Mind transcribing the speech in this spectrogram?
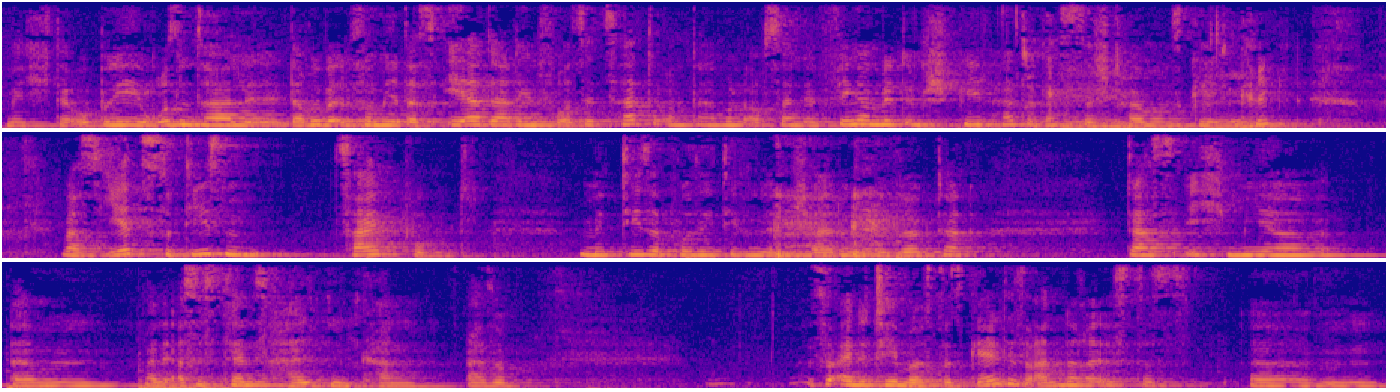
mich der OB Rosenthal darüber informiert, dass er da den Vorsitz hat und da wohl auch seine Finger mit im Spiel hatte, dass das Strömungsgeld okay. kriegt. Was jetzt zu diesem Zeitpunkt mit dieser positiven Entscheidung bewirkt hat, dass ich mir ähm, meine Assistenz halten kann. Also das eine Thema ist das Geld, das andere ist das ähm,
